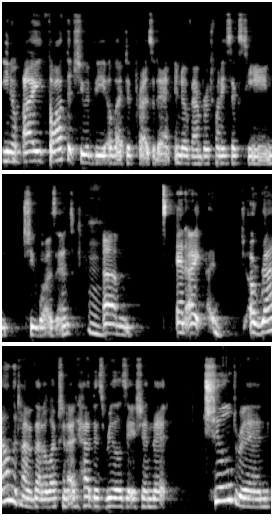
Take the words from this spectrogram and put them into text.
You know i thought that she would be elected president in november 2016 she wasn't. Mm. um, and I, around the time of that election, I'd had this realization that children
